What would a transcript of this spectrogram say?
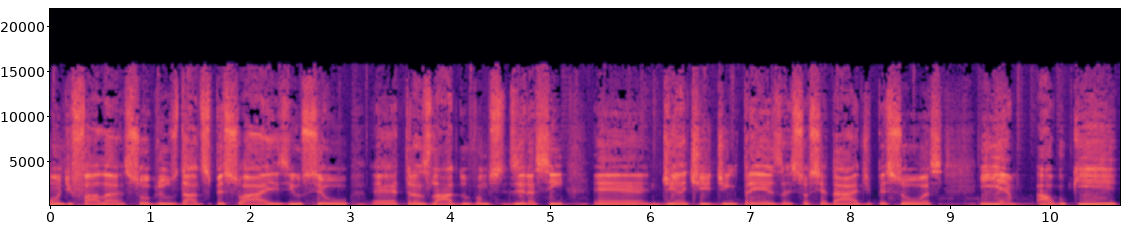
Onde fala sobre os dados pessoais e o seu eh, translado, vamos dizer assim, eh, diante de empresas, sociedade, pessoas. E é algo que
